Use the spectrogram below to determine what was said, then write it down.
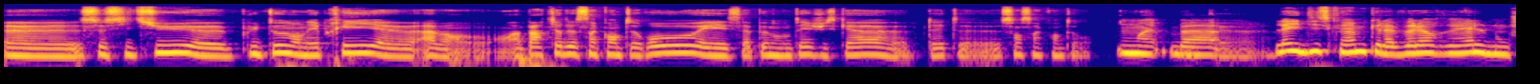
euh, se situe euh, plutôt dans des prix à, partir de 50 euros et ça peut monter jusqu'à peut-être euh, 150 euros. Ouais, bah. Donc, Là, ils disent quand même que la valeur réelle, donc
